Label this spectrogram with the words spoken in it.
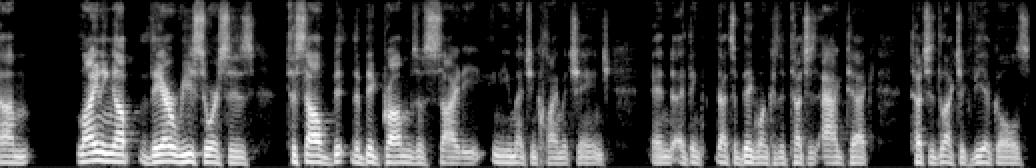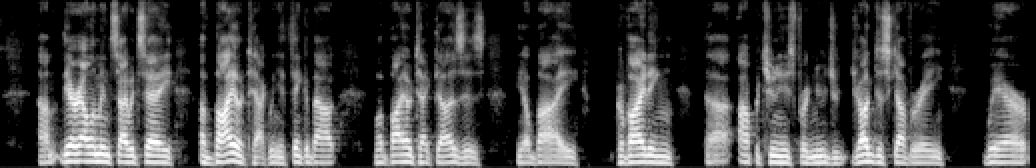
um, lining up their resources to solve the big problems of society. And you mentioned climate change, and I think that's a big one because it touches ag tech, touches electric vehicles. Um, there are elements, I would say, of biotech. When you think about what biotech does, is you know by providing uh, opportunities for new dr- drug discovery where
